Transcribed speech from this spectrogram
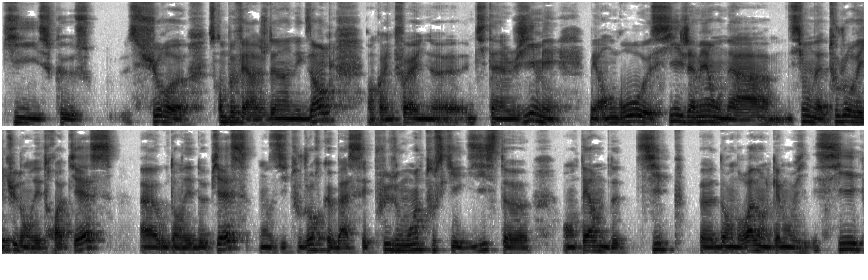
qui, ce que, sur euh, ce qu'on peut faire. Je donne un exemple, encore une fois une, une, petite analogie, mais mais en gros, si jamais on a si on a toujours vécu dans des trois pièces, euh, ou dans des deux pièces, on se dit toujours que bah, c'est plus ou moins tout ce qui existe euh, en termes de type euh, d'endroits dans lequel on vit. Si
